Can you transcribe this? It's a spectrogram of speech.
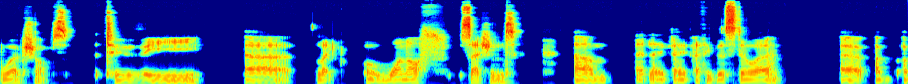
workshops to the uh, like one-off sessions. Um, I, I, think there's still a, a, a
